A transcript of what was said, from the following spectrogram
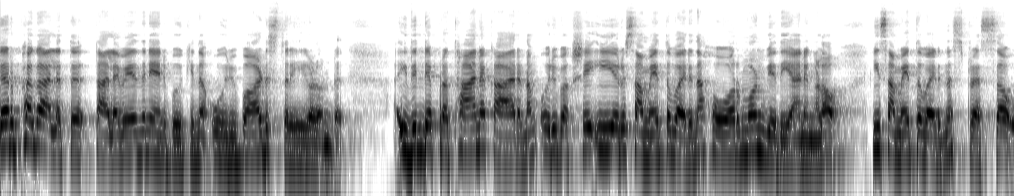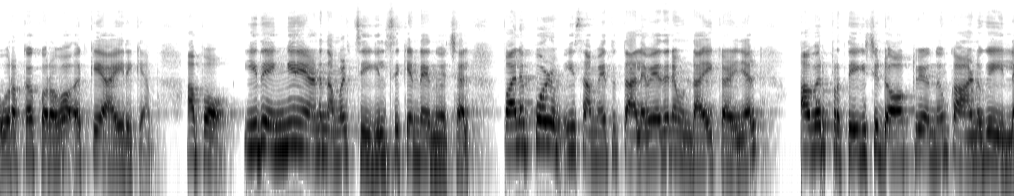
ഗർഭകാലത്ത് തലവേദന അനുഭവിക്കുന്ന ഒരുപാട് സ്ത്രീകളുണ്ട്. ഇതിന്റെ പ്രധാന കാരണം ഒരുപക്ഷെ ഈ ഒരു സമയത്ത് വരുന്ന ഹോർമോൺ വ്യതിയാനങ്ങളോ ഈ സമയത്ത് വരുന്ന സ്ട്രെസ്സോ ഉറക്കക്കുറവോ ഒക്കെ ആയിരിക്കാം. അപ്പോൾ ഇതെങ്ങനെയാണ് നമ്മൾ ചികിത്സിക്കേണ്ടതെന്ന് വെച്ചാൽ പലപ്പോഴും ഈ സമയത്ത് തലവേദന ഉണ്ടായിക്കഴിഞ്ഞാൽ അവർ പ്രത്യേകിച്ച് ഡോക്ടറെ ഒന്നും കാണുകയില്ല.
